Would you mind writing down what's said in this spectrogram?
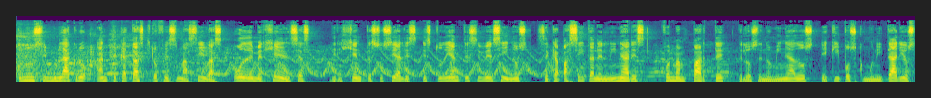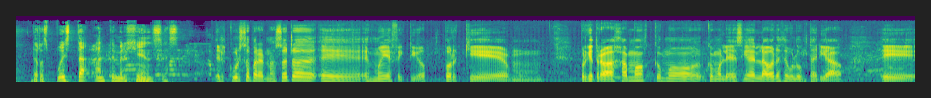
Con un simulacro ante catástrofes masivas o de emergencias, dirigentes sociales, estudiantes y vecinos se capacitan en Linares, forman parte de los denominados equipos comunitarios de respuesta ante emergencias. El curso para nosotros eh, es muy efectivo porque, mm, porque trabajamos, como, como le decía, en labores de voluntariado. Eh,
